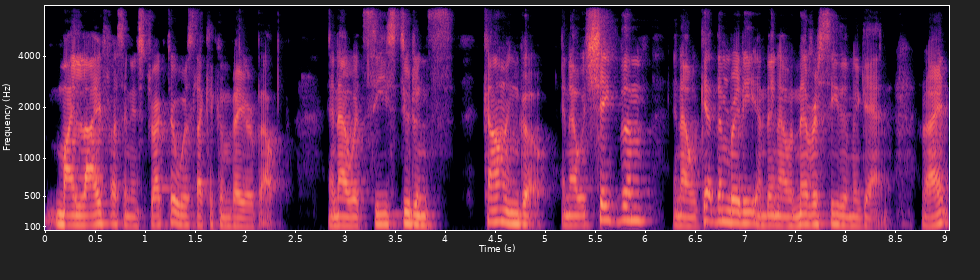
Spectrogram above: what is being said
my life as an instructor was like a conveyor belt. And I would see students come and go and I would shape them and I would get them ready and then I would never see them again. Right.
